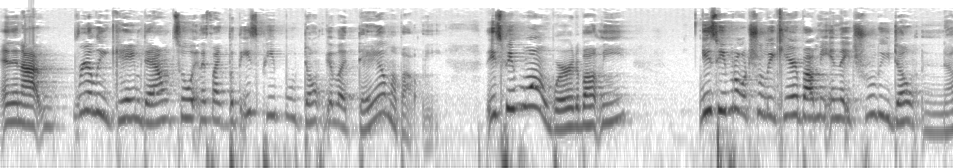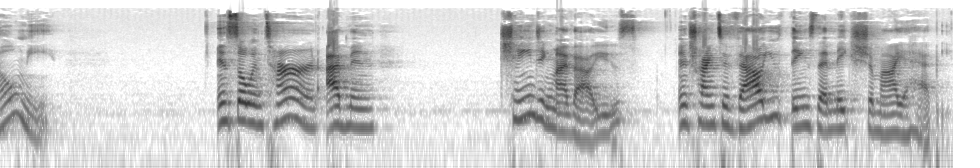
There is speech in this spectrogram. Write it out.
And then I really came down to it, and it's like, but these people don't give a damn about me. These people aren't worried about me. These people don't truly care about me, and they truly don't know me. And so, in turn, I've been changing my values and trying to value things that make Shemaya happy,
